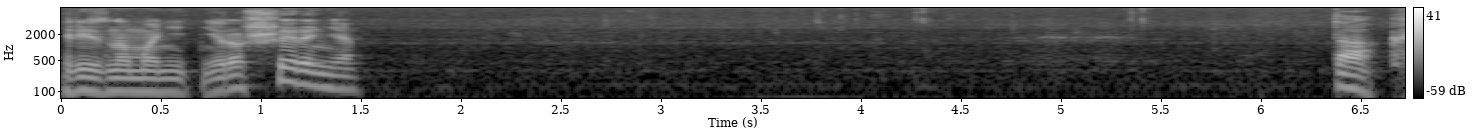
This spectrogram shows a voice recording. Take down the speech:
різноманітні розширення. Так.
